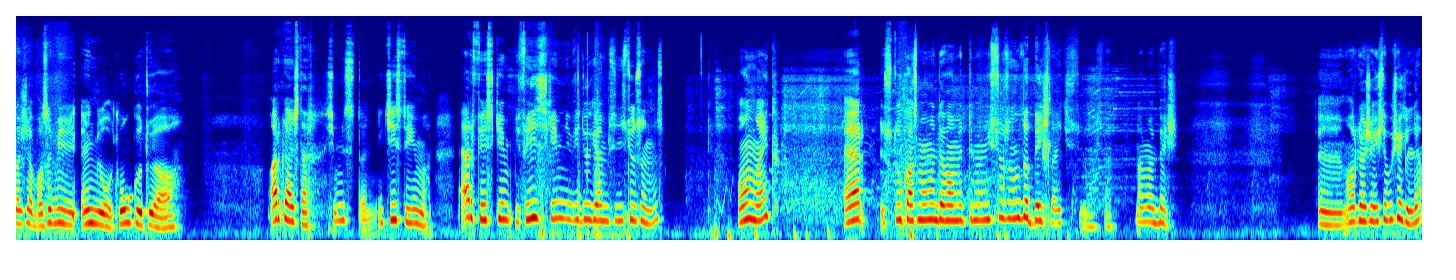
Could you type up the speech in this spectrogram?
Arkadaşlar wasabi en çok kötü ya. Arkadaşlar şimdi sizden iki isteğim var. Eğer facecam facecam'li video gelmesini istiyorsanız 10 like eğer stu kasmamı devam ettirmemi istiyorsanız da 5 like istiyorum işte. Normal 5. Ee, arkadaşlar işte bu şekilde.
